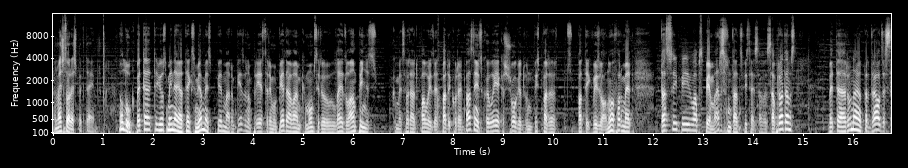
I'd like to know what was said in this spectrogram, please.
Un mēs to respektējam. Nu, lūk, bet eh, jūs minējāt, teiksim, ja mēs, piemēram, piezvanām priesterim un piedāvājam, ka mums ir LED lampiņas, ka mēs varētu palīdzēt padekorēt baznīcu, ka liekas šogad un vispār patīk vizuāli noformēt, tas bija labs piemērs un tāds visai sa- saprotams. Bet runājot par draudzes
